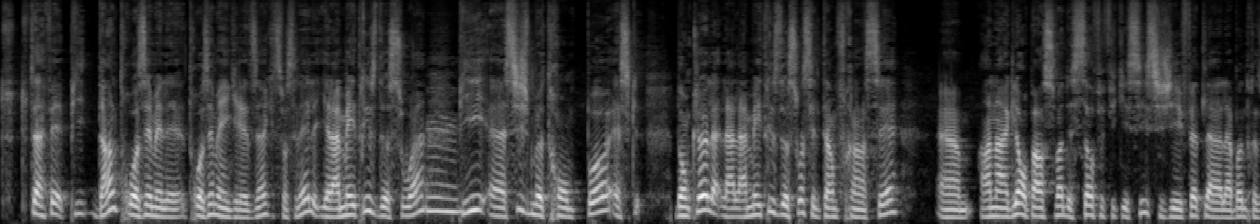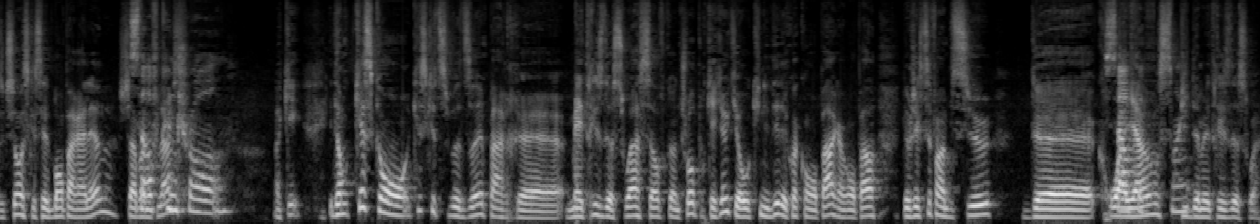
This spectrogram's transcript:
Tout, à fait. Puis dans le troisième, troisième ingrédient qui est fonctionnel, il y a la maîtrise de soi. Mm. Puis euh, si je me trompe pas, est-ce que donc là la, maîtrise de soi c'est le terme français. Euh, en anglais, on parle souvent de self-efficacy. Si j'ai fait la, bonne traduction, est-ce que c'est le bon parallèle? Self-control. OK. Et donc, qu'est-ce qu'on, qu'est-ce que tu veux dire par euh, maîtrise de soi, self-control, pour quelqu'un qui a aucune idée de quoi qu'on parle quand on parle d'objectifs ambitieux, de croyance, puis de maîtrise de soi?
